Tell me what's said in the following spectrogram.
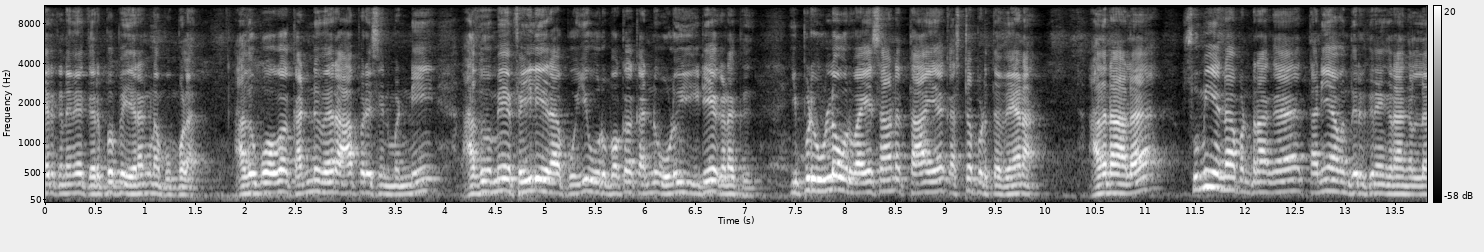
ஏற்கனவே கர்ப்பப்பை இறங்கின பொம்பளை. அது போக கண்ணு வேறு ஆப்ரேஷன் பண்ணி அதுவுமே ஃபெயிலியராக போய் ஒரு பக்கம் கண் ஒழுகிக்கிட்டே கிடக்கு. இப்படி உள்ள ஒரு வயசான தாயை கஷ்டப்படுத்த வேணாம். அதனால் சுமி என்ன பண்ணுறாங்க தனியாக வந்து இருக்கிறேங்கிறாங்கல்ல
